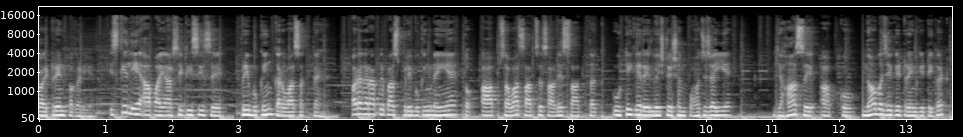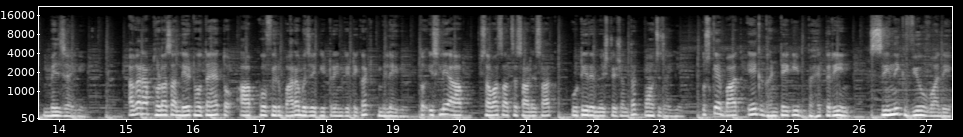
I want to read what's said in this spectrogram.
टॉय ट्रेन पकड़िए। इसके लिए आप आईआरसीटीसी से प्री बुकिंग करवा सकते हैं। और अगर आपके पास प्री बुकिंग नहीं है तो आप सवा सात से साढ़े सात तक ऊटी के रेलवे स्टेशन पहुँच जाइए। यहाँ से आपको 9 बजे की ट्रेन की टिकट मिल जाएगी। अगर आप थोड़ा सा लेट होते हैं तो आपको फिर 12 बजे की ट्रेन की टिकट मिलेगी। तो इसलिए आप सवा सात से साढ़े सात ऊटी रेलवे स्टेशन तक पहुँच जाइए। उसके बाद एक घंटे की बेहतरीन सीनिक व्यू वाली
